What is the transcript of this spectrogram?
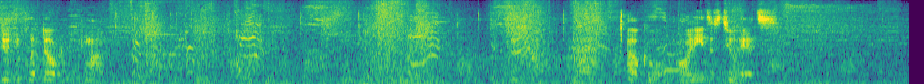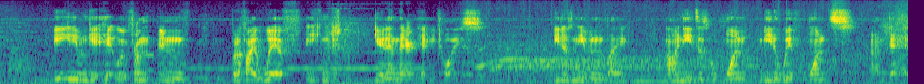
Dude, you flipped over me. Come on. Oh, cool. All he needs is two hits. He can even get hit from in, but if I whiff, he can just get in there and hit me twice. He doesn't even like. All he needs is one me to whiff once. I'm dead.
